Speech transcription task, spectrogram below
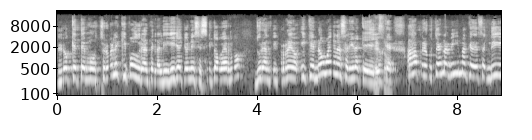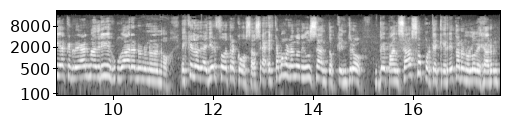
lo que te mostró el equipo durante la liguilla, yo necesito verlo durante el torneo y que no vayan a salir aquellos que, ah, pero usted es la misma que defendía que el Real Madrid jugara. No, no, no, no, no. Es que lo de ayer fue otra cosa. O sea, estamos hablando de un Santos que entró de panzazo porque Querétaro no lo dejaron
